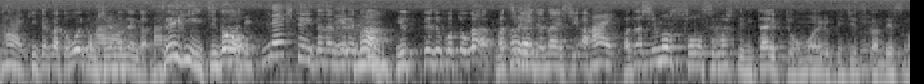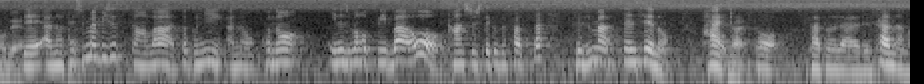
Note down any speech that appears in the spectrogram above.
はい。聞いてる方多いかもしれませんが、はいぜひ一度そうですね。来ていただければ、言ってることが間違いじゃないし、あ、はい。私もそう過ごしてみたいって思える美術館ですので、であの手島美術館は特にあのこの犬島ホッピーバーを監修してくださった瀬島先生の、はい。はい。とパートナーであるサウナの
